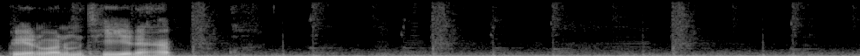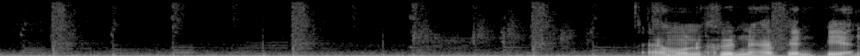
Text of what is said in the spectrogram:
เปลี่ยนวันที่นะครับ หมุนขึ้นนะครับเป็นเปลี่ยน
